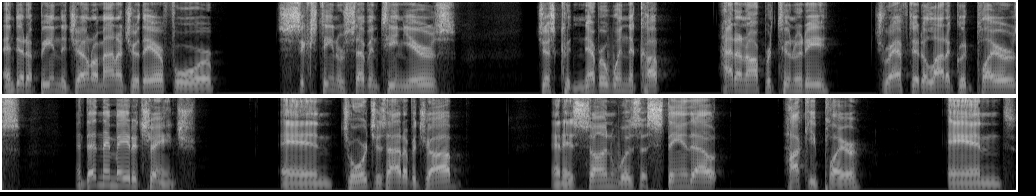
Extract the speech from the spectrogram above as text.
Ended up being the general manager there for 16 or 17 years. Just could never win the cup. Had an opportunity, drafted a lot of good players, and then they made a change. And George is out of a job, and his son was a standout hockey player. And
